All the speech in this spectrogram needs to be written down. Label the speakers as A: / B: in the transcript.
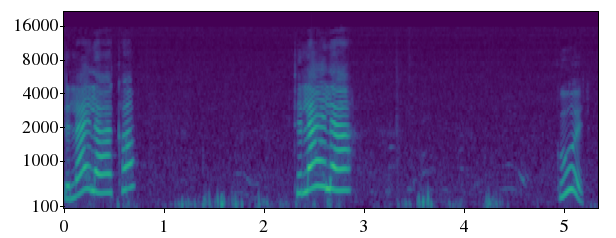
A: Delilah, komm. Delilah. Gut.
